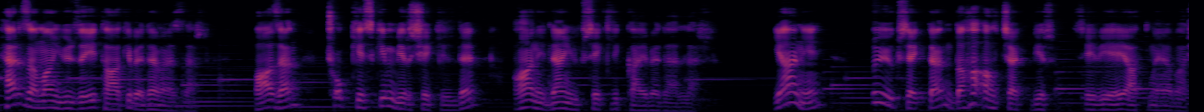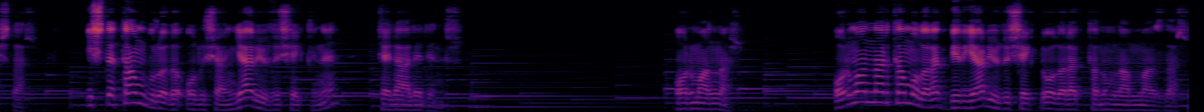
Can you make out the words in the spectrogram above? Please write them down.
her zaman yüzeyi takip edemezler. Bazen çok keskin bir şekilde aniden yükseklik kaybederler. Yani su yüksekten daha alçak bir seviyeye akmaya başlar. İşte tam burada oluşan yeryüzü şekline şelale denir. Ormanlar Ormanlar tam olarak bir yeryüzü şekli olarak tanımlanmazlar.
